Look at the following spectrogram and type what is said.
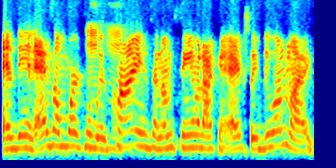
And then as I'm working mm-hmm. with clients and I'm seeing what I can actually do, I'm like,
